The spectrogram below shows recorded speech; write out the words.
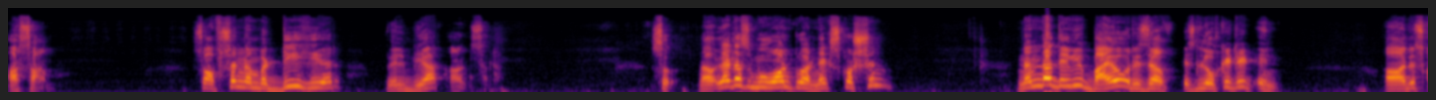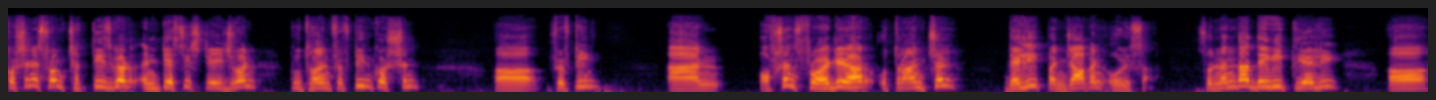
Assam. So, option number D here will be our answer. So, now let us move on to our next question. Nanda Devi Bio Reserve is located in. Uh, this question is from Chhattisgarh NTSE stage 1 2015 question 15 and options provided are Uttaranchal, Delhi, Punjab and Orissa. So, Nanda Devi clearly uh,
